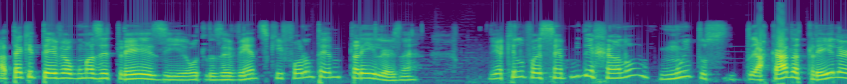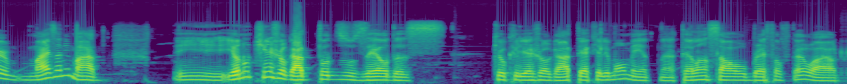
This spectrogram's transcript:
Até que teve algumas E3 e outros eventos que foram tendo trailers, né? E aquilo foi sempre me deixando muito, a cada trailer, mais animado. E eu não tinha jogado todos os Zeldas que eu queria jogar até aquele momento, né? Até lançar o Breath of the Wild.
